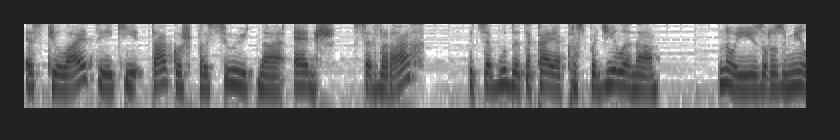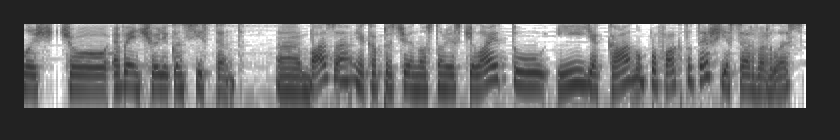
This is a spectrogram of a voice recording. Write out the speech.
SQLite, які також працюють на Edge серверах, і це буде така як розподілена. Ну і зрозуміло, що eventually consistent Е, база, яка працює на основі SQLite, і яка, ну, по факту, теж є серверлес.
